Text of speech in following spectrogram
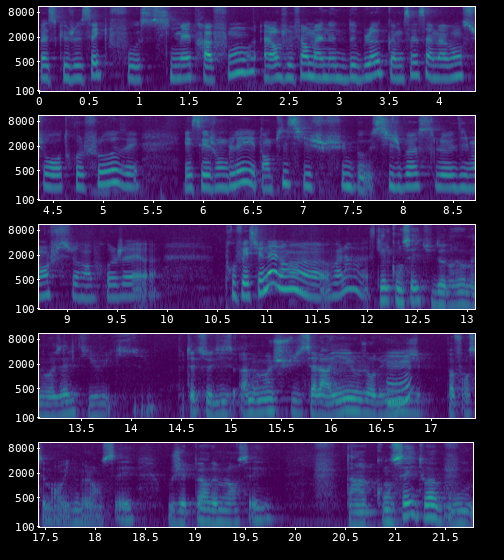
parce que je sais qu'il faut s'y mettre à fond, alors je vais faire ma note de blog, comme ça, ça m'avance sur autre chose, et, et c'est jongler, et tant pis si je, suis, si je bosse le dimanche sur un projet professionnel, hein, euh, voilà. Quel conseil tu donnerais aux mademoiselles qui, qui peut-être se disent Ah, mais moi je suis salarié aujourd'hui, Mhm. j'ai pas forcément envie de me lancer, ou j'ai peur de me lancer T'as un conseil toi ou...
